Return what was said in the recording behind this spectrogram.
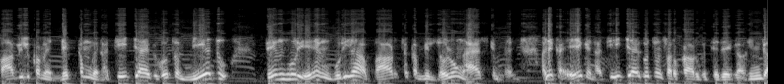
කාබිලුකම නෙක්කම නතිජයක ගොත නියතු දෙංගුරි එහෙන් ගුරිහා ಭಾರತಕ ಮಿ ಲೊಳುಂ ಆಸ್ಕೆಮೆನ್ ಅನಿಕ ಏಗೆ ನತೀಜಾಯ ಗೊತ್ತು ಸರ್ಕಾರಗ ತೆರೆಗ ಹಿಂಗ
